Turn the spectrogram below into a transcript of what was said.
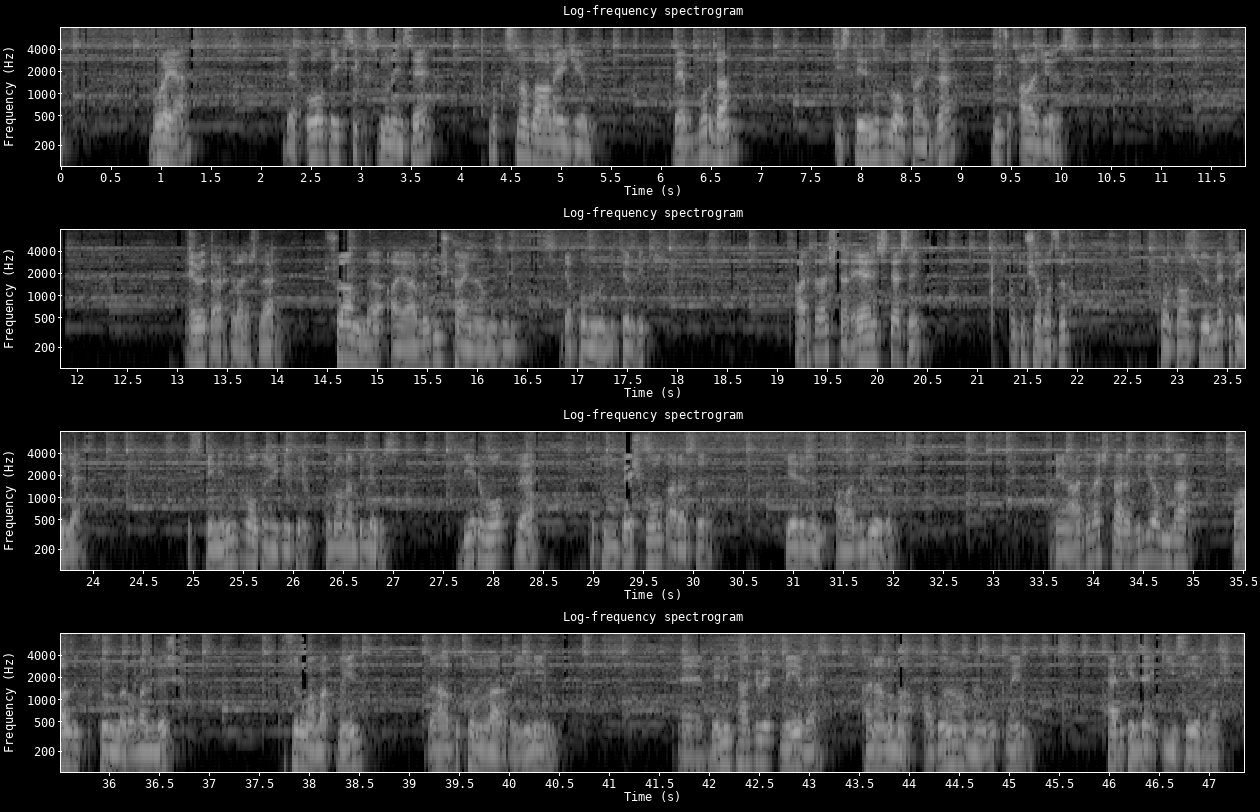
buraya ve out eksi kısmını ise bu kısma bağlayacağım. Ve buradan istediğiniz voltajda güç alacağız. Evet arkadaşlar şu anda ayarlı güç kaynağımızın yapımını bitirdik. Arkadaşlar eğer istersek bu tuşa basıp potansiyometre ile istediğimiz voltaja getirip kullanabiliriz. 1 volt ve 35 volt arası gerilim alabiliyoruz. Ee, arkadaşlar videomda bazı kusurlar olabilir. Kusuruma bakmayın. Daha bu konularda yeniyim. Ee, beni takip etmeyi ve kanalıma abone olmayı unutmayın. Herkese iyi seyirler.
